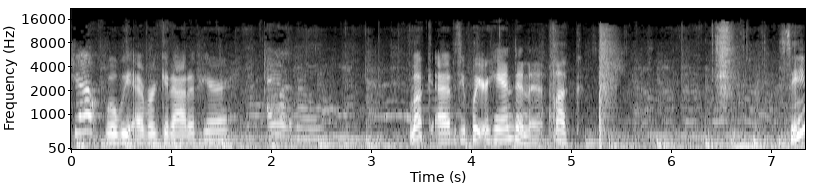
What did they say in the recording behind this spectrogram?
jump. Will we ever get out of here? I don't know. Look, Evs, you put your hand in it. Look. See?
